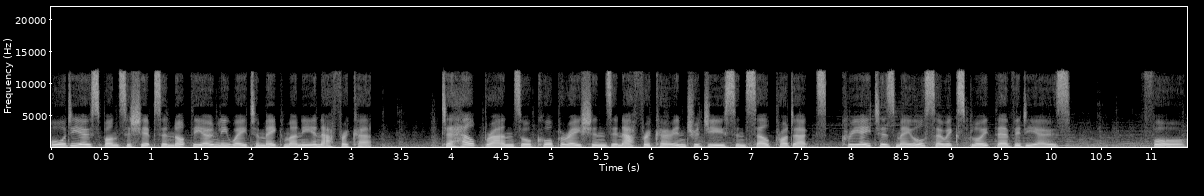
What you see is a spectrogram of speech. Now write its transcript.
Audio sponsorships are not the only way to make money in Africa. To help brands or corporations in Africa introduce and sell products, creators may also exploit their videos. 4.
